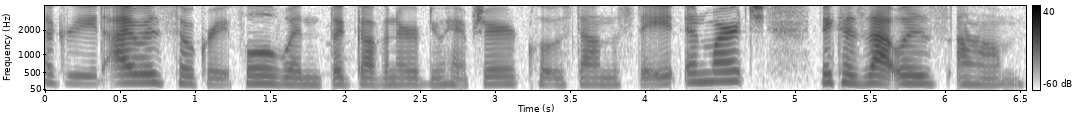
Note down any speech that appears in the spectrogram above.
Agreed. I was so grateful when the governor of New Hampshire closed down the state in March because that was, um,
